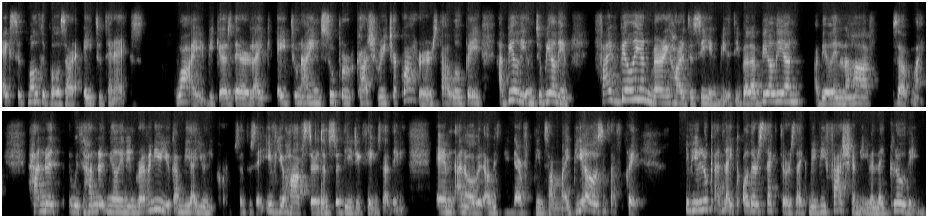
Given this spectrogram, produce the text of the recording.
exit multiples are 8 to 10x. Why? Because they're like 8 to 9 super cash rich acquirers that will pay a billion, 2 billion. 5 billion, very hard to see in beauty, but a billion, a billion and a half. So my 100 with 100 million in revenue, you can be a unicorn, so to say, if you have certain strategic things that they need. And I know obviously there have been some IPOs and stuff. Great if you look at like other sectors, like maybe fashion, even like clothing,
